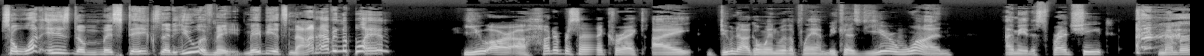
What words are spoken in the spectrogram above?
So what is the mistakes that you have made? Maybe it's not having a plan. You are a hundred percent correct. I do not go in with a plan because year one, I made a spreadsheet. Remember,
